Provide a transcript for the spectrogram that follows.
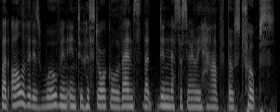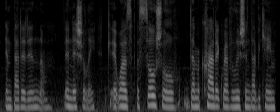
but all of it is woven into historical events that didn't necessarily have those tropes embedded in them initially. It was a social democratic revolution that became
